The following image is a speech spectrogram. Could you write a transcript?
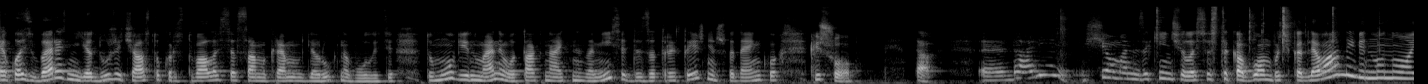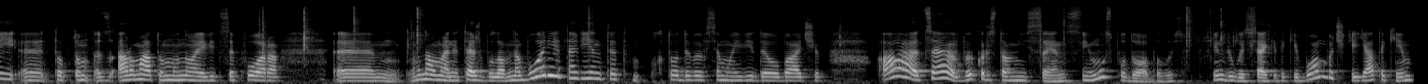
якось в березні я дуже часто користувалася саме кремом для рук на вулиці. Тому він в мене отак навіть не за місяць, десь за три тижні швиденько пішов. Так. е, Далі ще у мене закінчилась ось така бомбочка для ванни від Моної, е, тобто з ароматом Моної від Sephora. Е, Вона у мене теж була в наборі на Vinted, хто дивився мої відео, бачив. А це використав мій син. Йому сподобалось. Він любить всякі такі бомбочки, я таким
